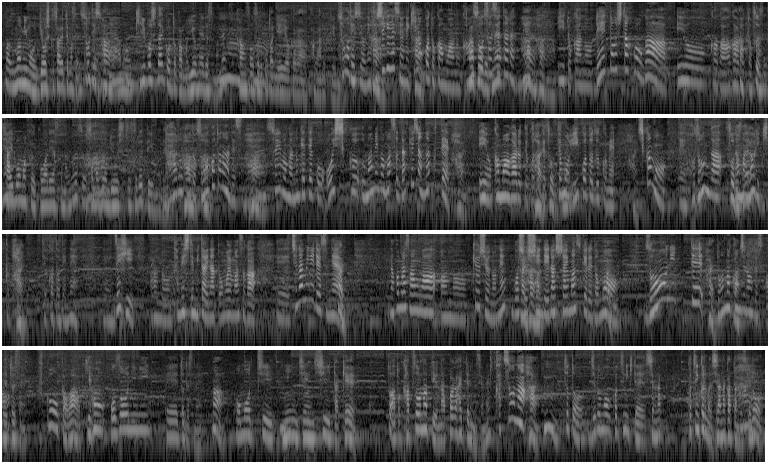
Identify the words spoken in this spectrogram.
まあ、旨味も凝縮されてますよね。そうですよね。はい。あの切り干し大根とかも有名ですもんね、うん。乾燥することに栄養価が上がるっていうそうですよね、はい。不思議ですよね、キノコとかもあの乾燥させたらね、はい。はいはいい。いとかあの冷凍した方が栄養価が上がるとか、ね、あそうですね。細胞膜が壊れやすくなるのでそその分流出するっていうので。なるほど、はい。そういうことなんですね、はい。水分が抜けてこう美味しくうまみが増すだけじゃなくてはい。栄養価も上がるということで、とってもいいことずくめ。はいしかも、えー保存が生より効く。はい。ということでね、えーぜひあの試してみたいなと思いますが、えーちなみにですね、はい。中村さんはあの九州のねご出はいはいはい身でいらっしゃいますけれども、は雑煮ってはい。どんな感じなんですか、えっとですね福岡は基本お雑煮にえっとですねまあお餅人参しいたけとあとかつお菜っていうナッパが入ってるんですよね。かつお菜、はうん、ちょっと自分もこっちに来て知らなこっちに来るまで知らなかったんですけど、はい。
